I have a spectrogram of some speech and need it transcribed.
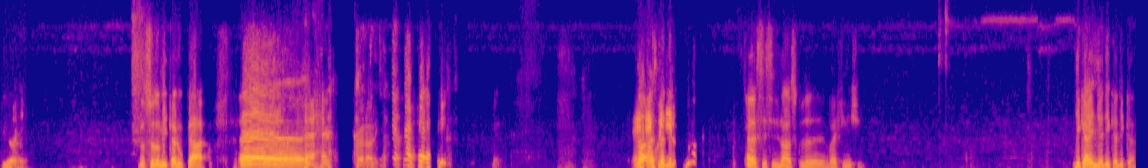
milioni. non sono mica Lukaku. Eh... E, No, e quindi Eh, sì, sì, no, scusa, vai, finisci. Dica Ennio, dica, dica.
